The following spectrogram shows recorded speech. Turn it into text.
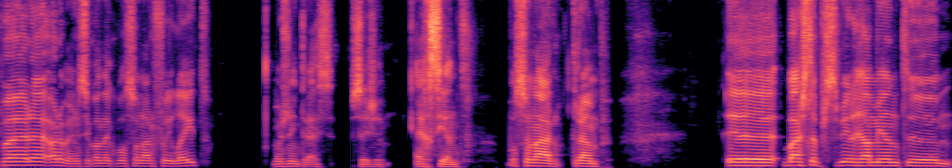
para. Ora bem, não sei quando é que Bolsonaro foi eleito, mas não interessa. Ou seja, é recente. Bolsonaro, Trump. eh, basta perceber realmente hum,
